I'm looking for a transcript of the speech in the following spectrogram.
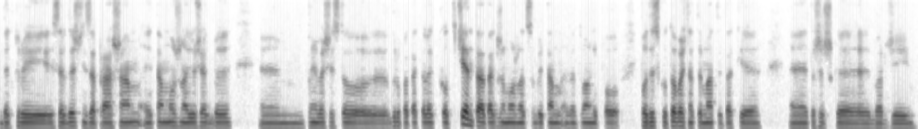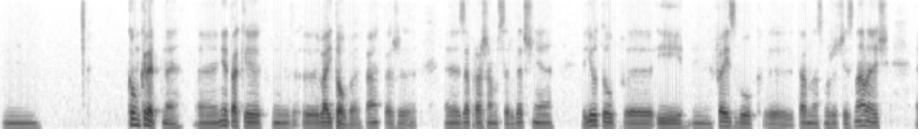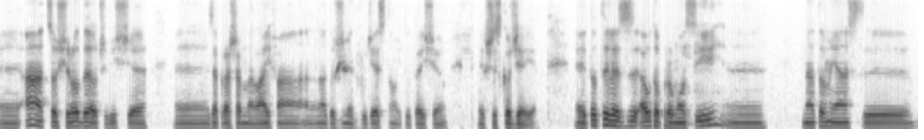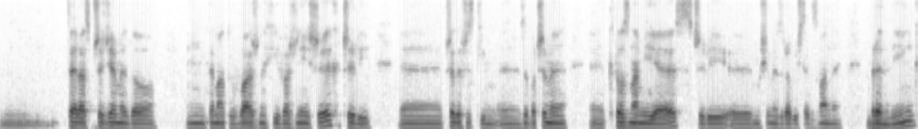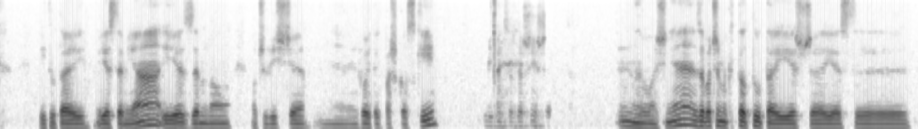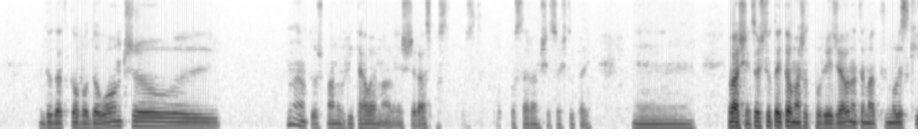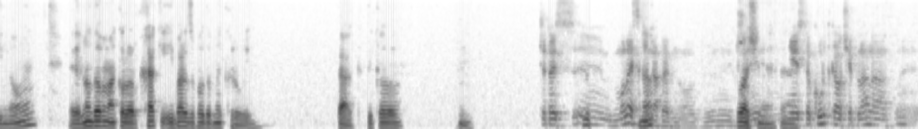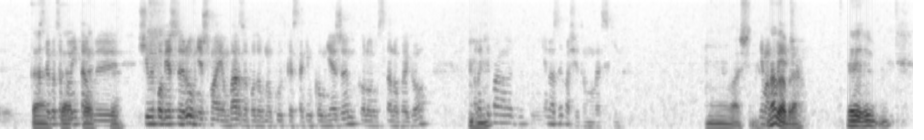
do której serdecznie zapraszam. E, tam można już jakby, ponieważ jest to grupa taka lekko odcięta, także można sobie tam ewentualnie po, podyskutować na tematy takie troszeczkę bardziej mm, konkretne, nie takie lightowe, tak? Także zapraszam serdecznie. YouTube y, i mm, Facebook, y, tam nas możecie znaleźć. Y, a co środę oczywiście zapraszam na live'a na godzinę 20 i tutaj się wszystko dzieje. To tyle z autopromocji. Natomiast teraz przejdziemy do mm, tematów ważnych i ważniejszych, czyli przede wszystkim zobaczymy kto z nami jest, czyli y, musimy zrobić tak zwany branding. I tutaj jestem ja i jest ze mną oczywiście y, Wojtek Paszkowski. Witam serdecznie jeszcze. No właśnie, zobaczymy, kto tutaj jeszcze jest dodatkowo dołączył. No to już panów witałem, ale jeszcze raz postaram się coś tutaj. Właśnie, coś tutaj Tomasz odpowiedział na temat Moleskinu. Lądowa ma kolor khaki i bardzo podobny krój. Tak, tylko. Hmm. Czy to jest Moleskin no. na pewno? Czy Właśnie. Nie, tak. nie, jest to kurtka ocieplana? Tak, z tego co tak, pamiętam, tak, tak. siły powietrzne również mają bardzo podobną kurtkę z takim kołnierzem koloru stalowego, ale mhm. chyba nie nazywa się to Moleskin. No właśnie. no pojęcia. dobra. Y, y,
